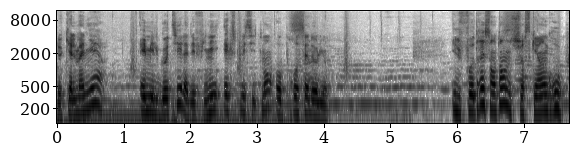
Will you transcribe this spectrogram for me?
De quelle manière? Émile Gauthier l'a défini explicitement au procès de Lyon. Il faudrait s'entendre sur ce qu'est un groupe.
